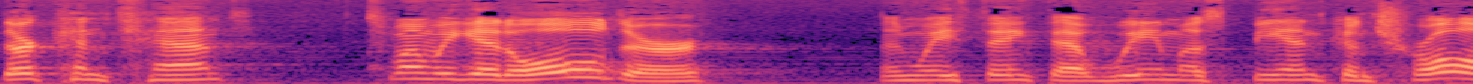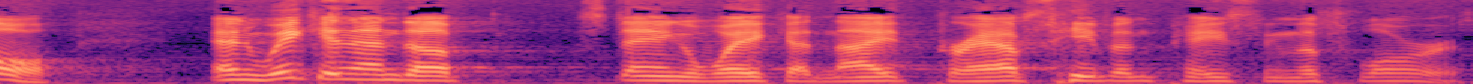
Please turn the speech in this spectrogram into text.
they're content. It's when we get older and we think that we must be in control, and we can end up staying awake at night, perhaps even pacing the floors.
